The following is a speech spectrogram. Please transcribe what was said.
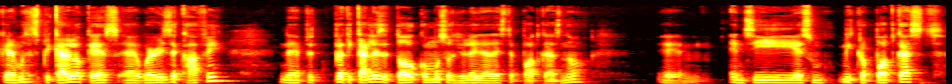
queremos explicar lo que es Where is the Coffee, platicarles de todo cómo surgió la idea de este podcast, ¿no? Em, en sí es un micro podcast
